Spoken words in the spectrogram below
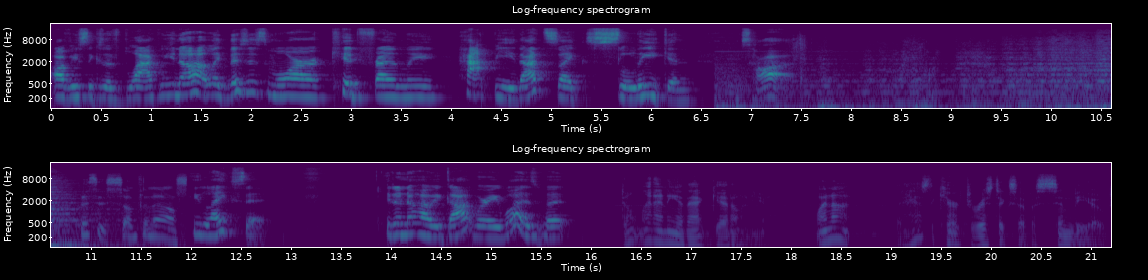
Obviously because it's black, but you know how like this is more kid friendly, happy. That's like sleek and it's hot. This is something else. He likes it. He don't know how he got where he was, but Don't let any of that get on you. Why not? It has the characteristics of a symbiote,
